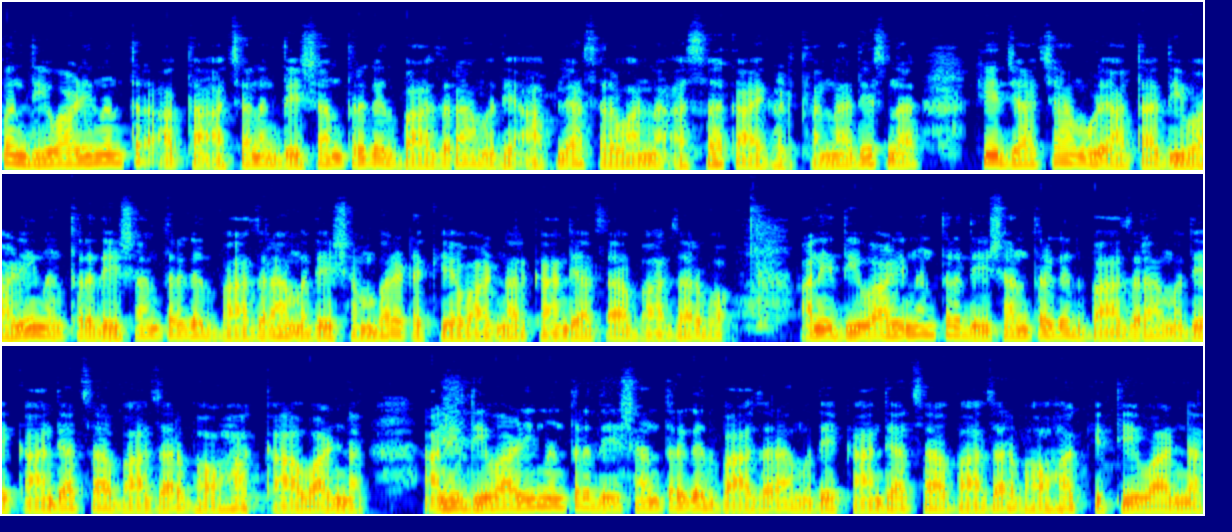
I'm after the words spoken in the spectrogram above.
पण दिवाळीनंतर आता अचानक देशांतर्गत बाजारामध्ये आपल्या सर्वांना असं काय घडताना दिसणार? की ज्याच्यामुळे आता दिवाळीनंतर देशांतर्गत बाजारामध्ये शंभर टक्के वाढणार कांद्याचा बाजारभाव? आणि दिवाळीनंतर देशांतर्गत बाजारामध्ये कांद्याचा बाजारभाव हा का वाढणार? आणि दिवाळीनंतर देशांतर्गत बाजारामध्ये कांद्याचा बाजारभाव हा किती वाढणार?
